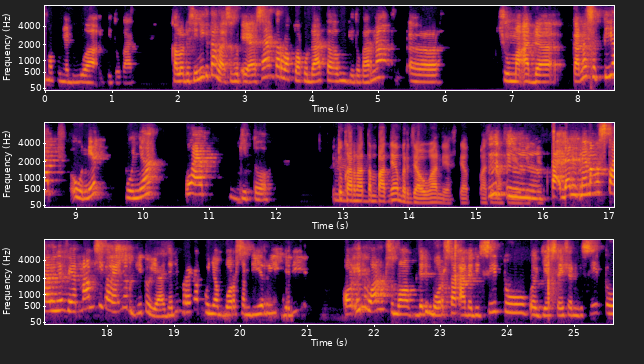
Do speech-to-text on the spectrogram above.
cuma punya dua gitu kan. Kalau di sini kita nggak sebut AI Center waktu aku datang gitu karena eh, cuma ada karena setiap unit punya lab gitu. Itu Hmm. karena tempatnya berjauhan ya setiap masing-masing Mm-mm. unitnya. Kak, Dan memang stylenya Vietnam sih kayaknya begitu ya. Jadi mereka punya bor sendiri. Jadi all in one semua. Jadi Borstar ada di situ, eh, gas station di situ,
